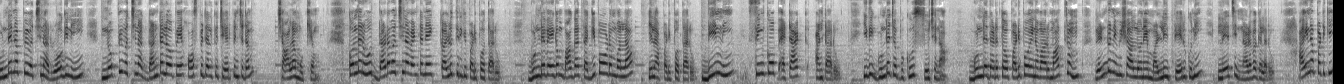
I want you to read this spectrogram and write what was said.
గుండె నొప్పి వచ్చిన రోగిని నొప్పి వచ్చిన గంటలోపే హాస్పిటల్కి చేర్పించడం చాలా ముఖ్యం. కొందరు దడ వచ్చిన వెంటనే కళ్ళు తిరిగి పడిపోతారు. గుండె వేగం బాగా తగ్గిపోవడం వల్ల ఇలా పడిపోతారు. దీన్ని సింకోప్ అటాక్ అంటారు. ఇది గుండె జబ్బుకు సూచన. గుండె దడతో పడిపోయిన వారు మాత్రం రెండు నిమిషాల్లోనే మళ్ళీ తేరుకుని లేచి నడవగలరు. అయినప్పటికీ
